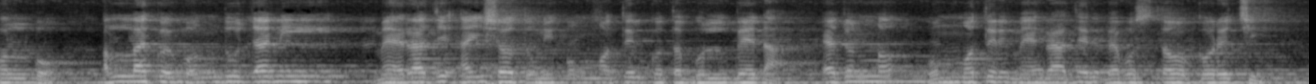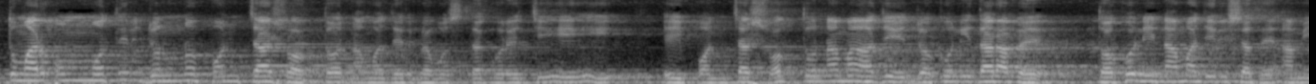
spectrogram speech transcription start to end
বলব? আল্লাহ কয়, বন্ধু, জানি মেহরাজে আইস, তুমি উম্মতের কথা বলবে না। এজন্য উম্মতের মেহরাজের ব্যবস্থাও করেছি। তোমার উম্মতের জন্য পঞ্চাশ অক্ত নামাজের ব্যবস্থা করেছি। এই পঞ্চাশ অক্ত নামাজে যখনই দাঁড়াবে তখনই নামাজের সাথে আমি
